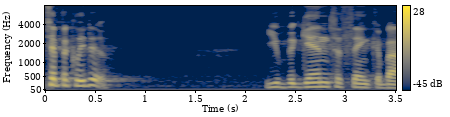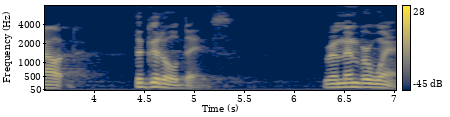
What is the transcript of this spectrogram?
typically do? You begin to think about the good old days. Remember when?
